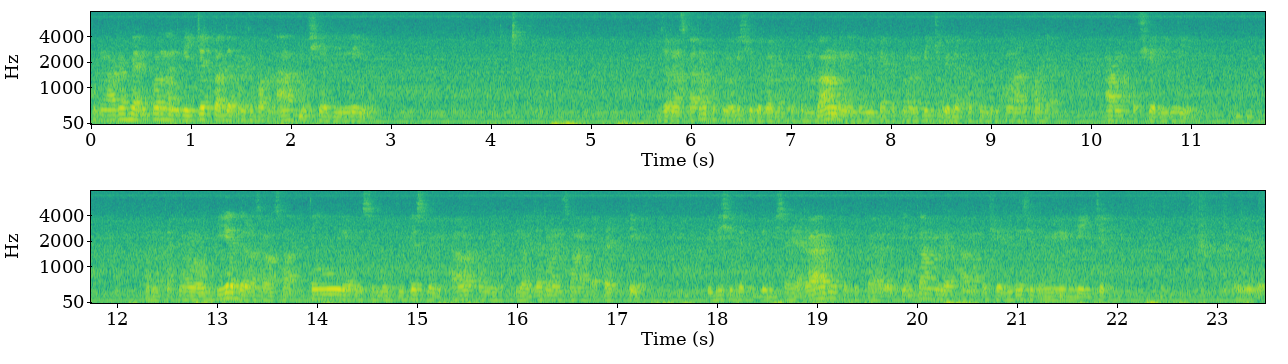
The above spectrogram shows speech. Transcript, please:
pengaruh handphone dan gadget pada perkembangan anak usia dini. Zaman sekarang teknologi sudah banyak berkembang dengan demikian teknologi juga dapat memberi pengaruh pada anak usia dini. Karena teknologi adalah salah satu yang disebut juga sebagai alat pembelajaran yang sangat efektif. Jadi sudah tidak bisa heran ketika kita melihat anak usia dini sudah memegang gadget. Gitu.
